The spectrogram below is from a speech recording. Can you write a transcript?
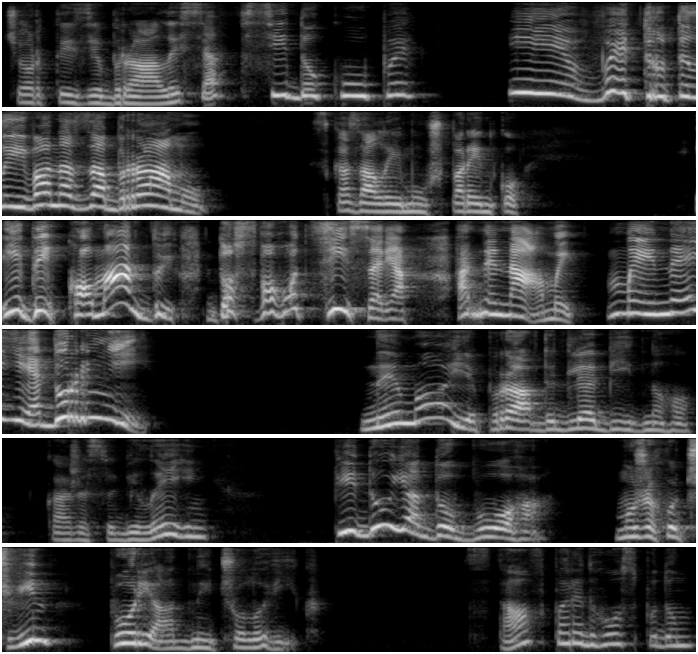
Чорти зібралися всі докупи і витрутили Івана за браму, сказали йому в шпаринку. Іди командуй до свого цісаря, а не нами. Ми не є дурні. Немає правди для бідного, каже собі легінь. Піду я до Бога. Може, хоч він порядний чоловік. Став перед Господом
